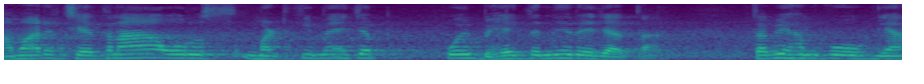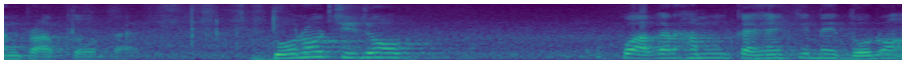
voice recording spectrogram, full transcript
हमारे चेतना और उस मटकी में जब कोई भेद नहीं रह जाता, तभी हमको ज्ञान प्राप्त होता है। दोनों चीज़ों को अगर हम कहें कि नहीं, दोनों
